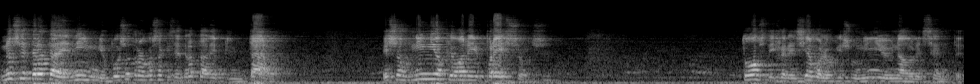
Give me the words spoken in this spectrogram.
no se trata de niños, pues es otra cosa que se trata de pintar. Esos niños que van a ir presos. Todos diferenciamos lo que es un niño y un adolescente.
